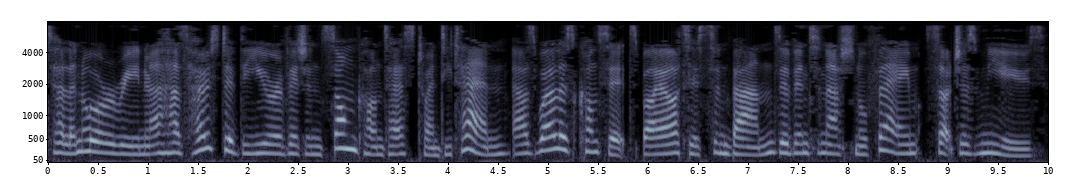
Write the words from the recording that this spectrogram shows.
Telenor Arena has hosted the Eurovision Song Contest 2010, as well as concerts by artists and bands of international fame, such as Muse.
